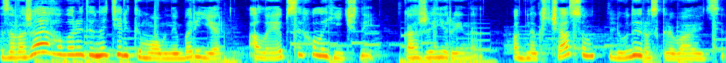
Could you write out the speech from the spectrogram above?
Заважає говорити не тільки мовний бар'єр, але й психологічний, каже Ірина. Однак з часом люди розкриваються.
